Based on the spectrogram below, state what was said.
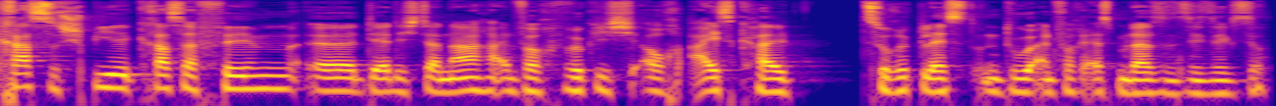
krasses Spiel, krasser Film, äh, der dich danach einfach wirklich auch eiskalt zurücklässt und du einfach erstmal da sitzt und denkst so,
